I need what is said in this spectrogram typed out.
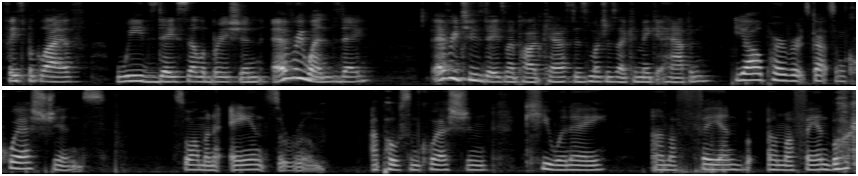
Facebook Live, Weeds Day celebration every Wednesday. Every Tuesday is my podcast, as much as I can make it happen. Y'all perverts got some questions, so I'm gonna answer them. I post some question Q and A on my fan on my fan book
